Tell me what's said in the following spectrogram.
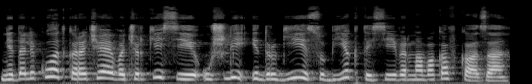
Недалеко от Карачаева-Черкесии ушли и другие субъекты Северного Кавказа.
